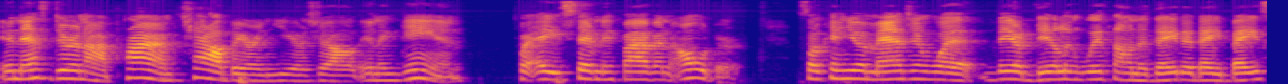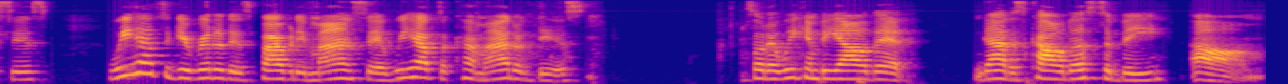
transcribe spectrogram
And that's during our prime childbearing years, y'all. And again, for age 75 and older. So can you imagine what they're dealing with on a day-to-day basis? We have to get rid of this poverty mindset. We have to come out of this so that we can be all that God has called us to be. Um,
